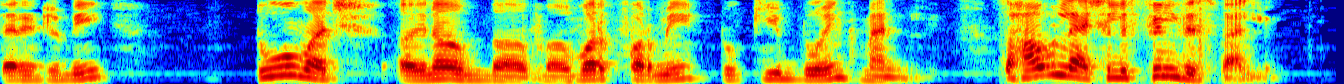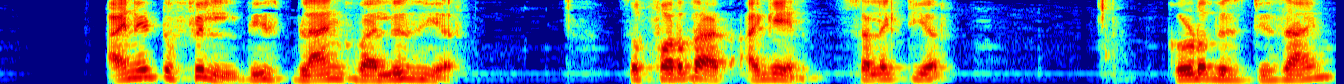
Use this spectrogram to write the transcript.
then it will be too much uh, you know work for me to keep doing manually. So how will I actually fill this value? I need to fill these blank values here. So for that again select here go to this design.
